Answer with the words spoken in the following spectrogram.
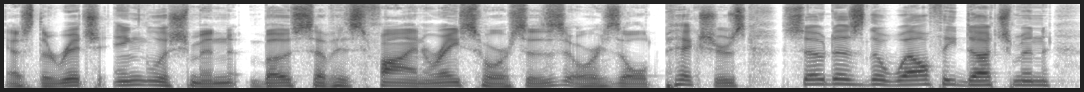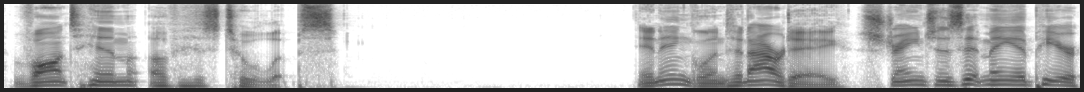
As the rich Englishman boasts of his fine racehorses or his old pictures, so does the wealthy Dutchman vaunt him of his tulips. In England, in our day, strange as it may appear,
